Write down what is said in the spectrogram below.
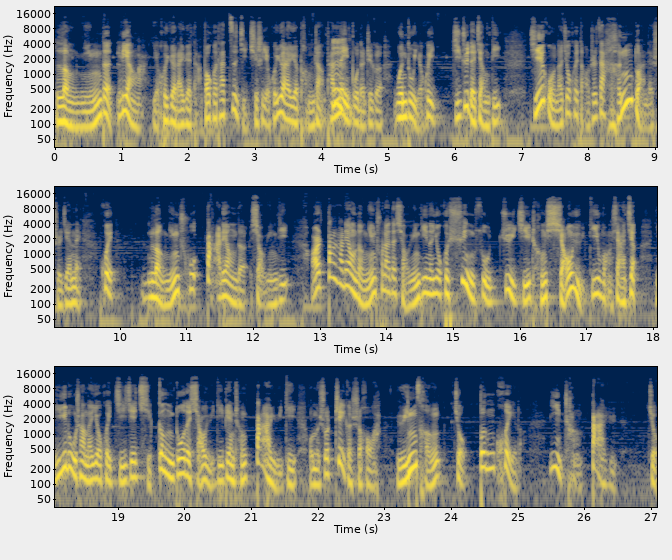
冷凝的量啊也会越来越大，包括它自己其实也会越来越膨胀，它内部的这个温度也会急剧的降低。结果呢，就会导致在很短的时间内会冷凝出大量的小云滴，而大量冷凝出来的小云滴呢，又会迅速聚集成小雨滴往下降，一路上呢又会集结起更多的小雨滴变成大雨滴。我们说这个时候啊，云层就崩溃了，一场大雨就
